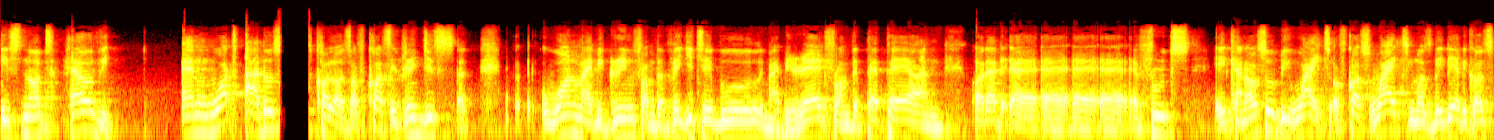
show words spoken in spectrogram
is not healthy. And what are those colors? Of course, it ranges. Uh, one might be green from the vegetable, it might be red from the pepper and other uh, uh, uh, uh fruits. It can also be white. Of course, white must be there because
